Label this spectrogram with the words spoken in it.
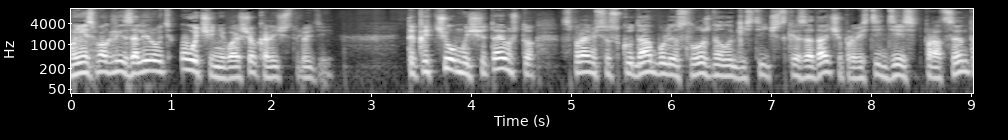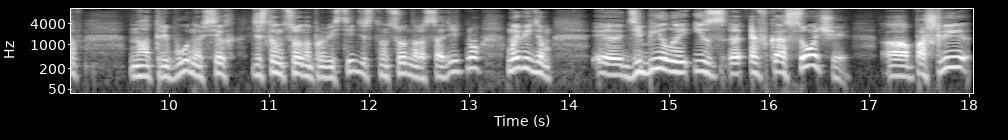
Мы не смогли изолировать очень небольшое количество людей. Так и что мы считаем, что справимся с куда более сложной логистической задачей провести 10% на трибуны, всех дистанционно провести, дистанционно рассадить. Ну, мы видим, э, дебилы из э, ФК Сочи э, пошли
